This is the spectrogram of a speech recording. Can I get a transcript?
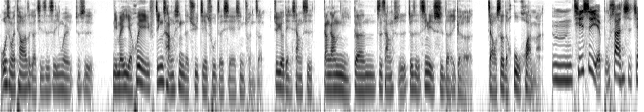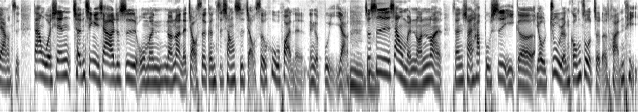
为什么会跳到这个？其实是因为就是你们也会经常性的去接触这些幸存者，就有点像是刚刚你跟智商师，就是心理师的一个角色的互换嘛。嗯，其实也不算是这样子，但我先澄清一下，就是我们暖暖的角色跟智商师角色互换的那个不一样。嗯，就是像我们暖暖三帅，他不是一个有助人工作者的团体，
